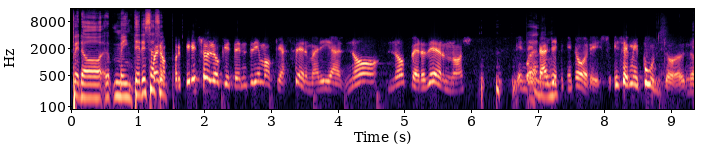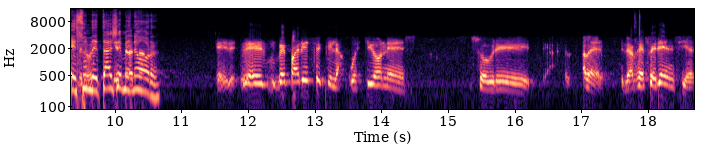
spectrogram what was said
pero eh, me interesa Bueno, porque eso es lo que tendremos que hacer, María, no no perdernos en Bueno. detalles menores. Ese es mi punto. ¿no? Es un detalle menor. Eh, eh, me parece que las cuestiones sobre, a ver, las referencias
